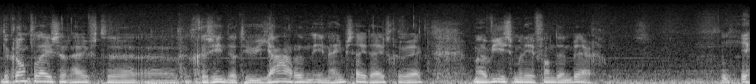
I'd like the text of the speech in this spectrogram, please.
de krantenlezer heeft eh, eh, gezien dat u jaren in Heemstede heeft gewerkt. Maar wie is meneer Van den Berg? Ja,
